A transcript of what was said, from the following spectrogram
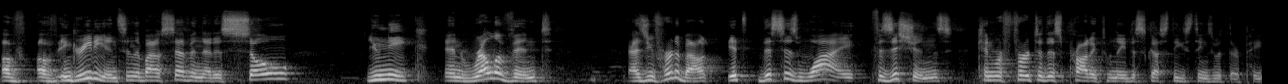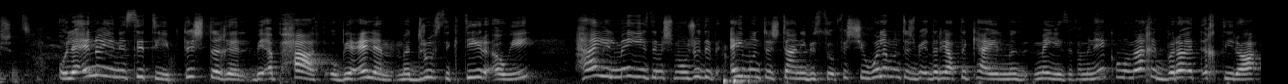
of, of ingredients in the Bio 7 that is so unique and relevant, as you've heard about. It, this is why physicians can refer to this product when they discuss these things with their patients. ولانه يونيسيتي بتشتغل بابحاث وبعلم مدروس كتير قوي هاي الميزة مش موجودة بأي منتج تاني بالسوق فيش ولا منتج بيقدر يعطيك هاي الميزه فمن هيك هو ماخذ براءة اختراع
